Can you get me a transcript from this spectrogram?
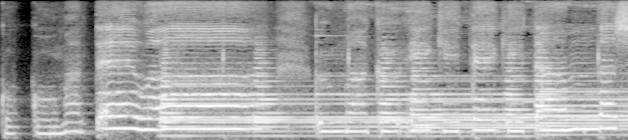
ここまではうまく生きてきたんだし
